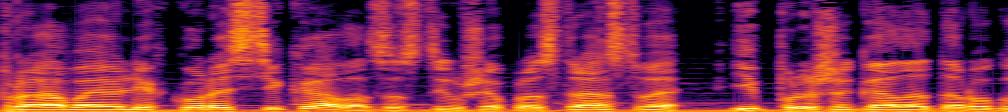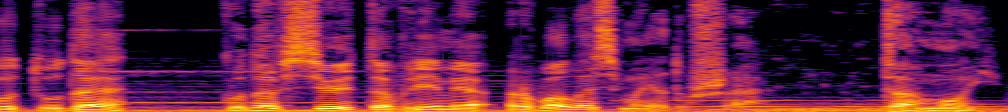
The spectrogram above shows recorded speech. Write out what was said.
Правая легко рассекала застывшее пространство и прожигала дорогу туда, куда все это время рвалась моя душа. Домой.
